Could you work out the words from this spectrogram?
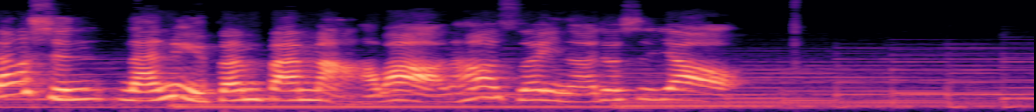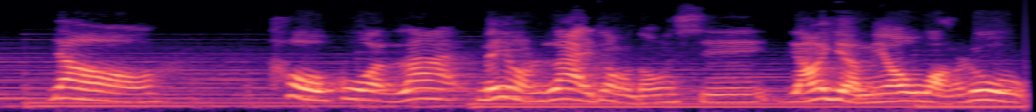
当时男女分班嘛，好不好？然后所以呢，就是要。要透过赖，没有赖这种东西，然后也没有网络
